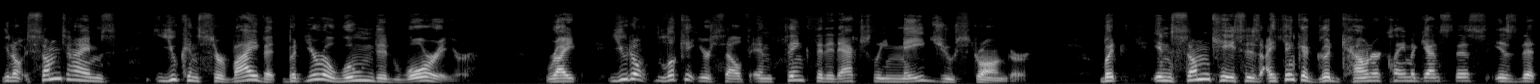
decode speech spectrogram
you know, sometimes you can survive it, but you're a wounded warrior, right? You don't look at yourself and think that it actually made you stronger. But in some cases, I think a good counterclaim against this is that,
